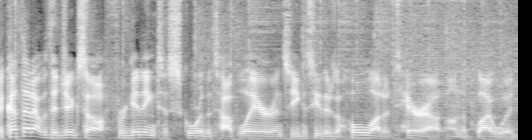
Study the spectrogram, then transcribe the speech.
I cut that out with a jigsaw forgetting to score the top layer and so you can see there's a whole lot of tear out on the plywood.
